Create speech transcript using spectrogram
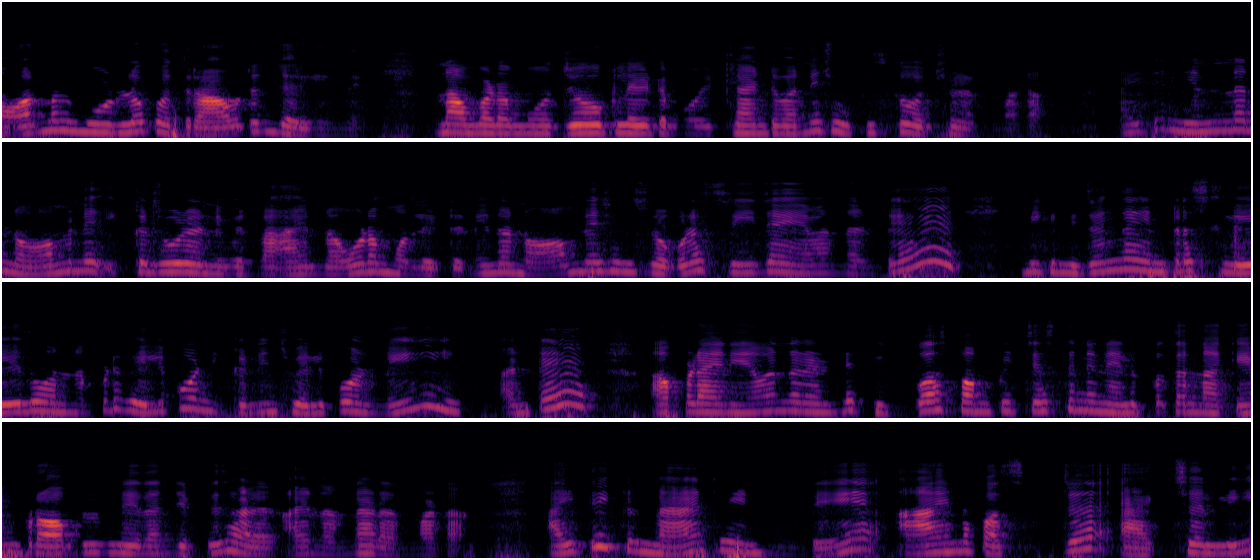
నార్మల్ మూడ్లో కొద్ది రావడం జరిగింది. నవ్వడము జోకులు ఇట్లాంటివన్నీ చూపిస్తూ వచ్చాడు అనమాట అయితే నిన్న నామినే ఇక్కడ చూడండి మీరు ఆయన నవ్వడం మొదలెట్టారు. నిన్న నామినేషన్స్లో కూడా శ్రీజ ఏమందంటే మీకు నిజంగా ఇంట్రెస్ట్ లేదు అన్నప్పుడు వెళ్ళిపోండి ఇక్కడి నుంచి వెళ్ళిపోండి. అంటే అప్పుడు ఆయన ఏమన్నాడంటే బిగ్ బాస్ పంపించేస్తే నేను వెళ్ళిపోతాను నాకేం ప్రాబ్లం లేదని చెప్పేసి ఆయన ఆయన అన్నాడు అనమాట అయితే ఇక్కడ మ్యాటర్ ఏంటంటే ఆయన ఫస్ట్ యాక్చువల్లీ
